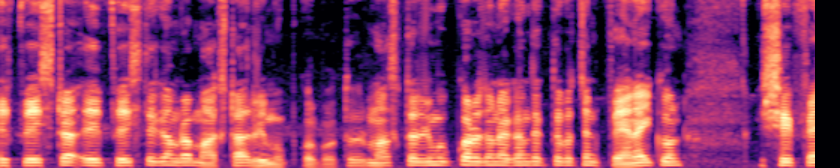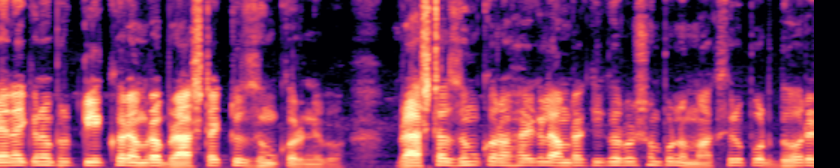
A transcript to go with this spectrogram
এই ফেসটা এই ফেস থেকে আমরা মাস্কটা রিমুভ করব। তো মাস্কটা রিমুভ করার জন্য এখানে দেখতে পাচ্ছেন ফ্যান আইকন সেই ফ্যান আইকনের উপর ক্লিক করে আমরা ব্রাশটা একটু জুম করে নেব। ব্রাশটা জুম করা হয়ে গেলে আমরা কী করব? সম্পূর্ণ মাস্কের উপর ধরে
